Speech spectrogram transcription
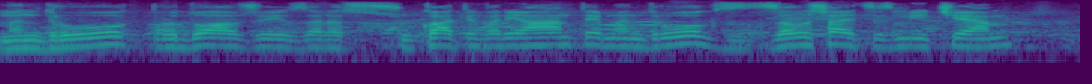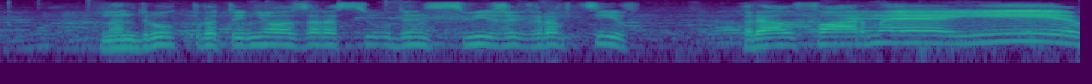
Мендрук продовжує зараз шукати варіанти. Мендрук залишається з м'ячем. Мендрук проти нього зараз один з свіжих гравців. Реал Фарме і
